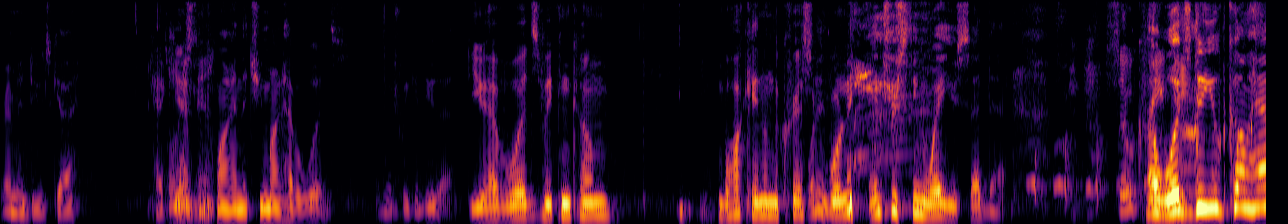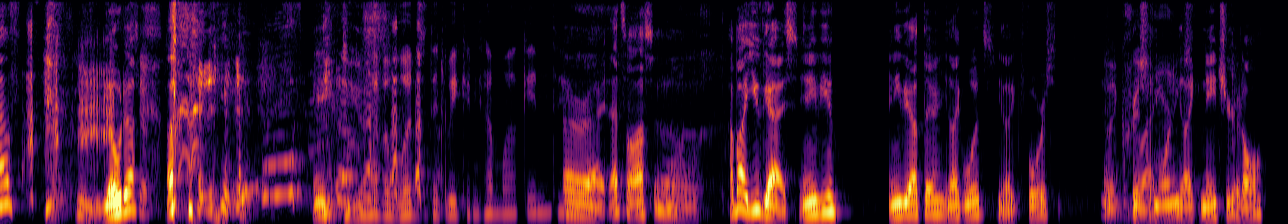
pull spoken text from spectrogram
Remnant dudes guy. Heck yeah, Almost man. implying that you might have a woods in which we could do that. Do you have woods we can come walk in on the crisp What an morning? interesting way you said that. So Uh, creepy. woods do you come have? Yoda? Do you have a woods that we can come walk into? All right, that's awesome. though. How about you guys? Any of you? Any of you out there? You like woods? You like forest? You like You crisp like, mornings? you like nature at all?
